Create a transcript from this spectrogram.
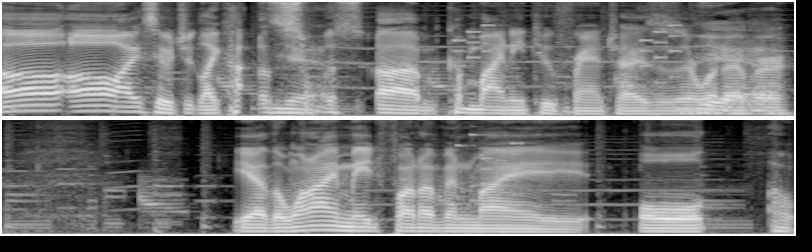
Oh, oh, I see what you're like. Yeah. Um, combining two franchises or whatever. Yeah, the one I made fun of in my old. Oh,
